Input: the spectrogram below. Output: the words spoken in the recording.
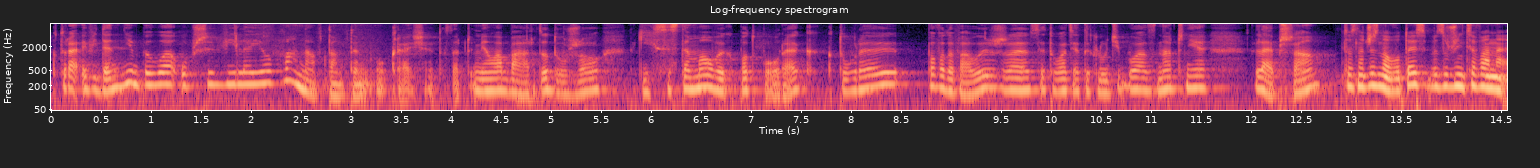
która ewidentnie była uprzywilejowana w tamtym okresie. To znaczy miała bardzo dużo takich systemowych podpórek, które powodowały, że sytuacja tych ludzi była znacznie lepsza. To znaczy znowu, to jest zróżnicowane,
